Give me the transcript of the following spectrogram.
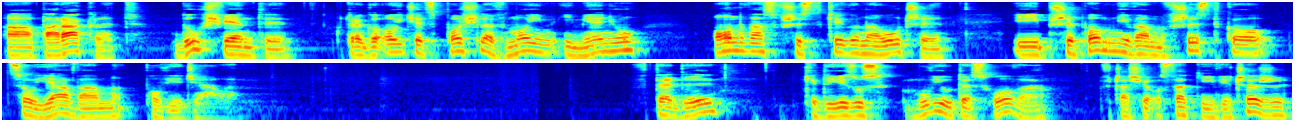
A Paraklet, Duch Święty, którego Ojciec pośle w moim imieniu, On was wszystkiego nauczy i przypomni wam wszystko, co ja wam powiedziałem. Wtedy, kiedy Jezus mówił te słowa w czasie ostatniej wieczerzy,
